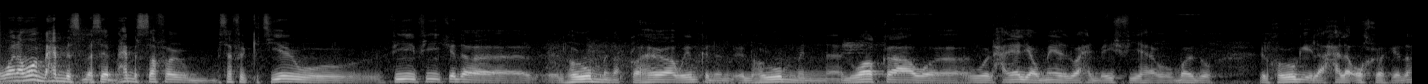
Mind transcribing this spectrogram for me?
هو أنا عموما بحب بس بحب السفر بسافر كتير وفي في كده الهروب من القاهرة ويمكن ال- الهروب من الواقع والحياة اليومية اللي الواحد بيعيش فيها وبرضه الخروج إلى حالة أخرى كده.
